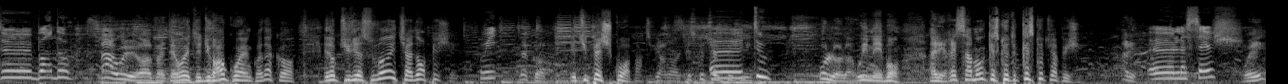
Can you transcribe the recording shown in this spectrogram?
de Bordeaux. Ah oui, ah, bah, t'es ouais, t'es du grand coin, quoi, d'accord. Et donc tu viens souvent et tu adores pêcher. Oui. D'accord. Et tu pêches quoi particulièrement? Qu'est-ce que tu as Euh, pêché? tout. Oh là là, oui, mais bon. Allez, récemment, qu'est-ce que, tu- qu'est-ce que tu as pêché? Allez, Euh, la sèche. oui.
